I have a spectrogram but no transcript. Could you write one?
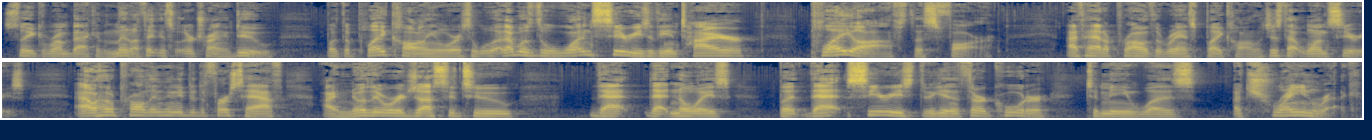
so they can run back in the middle. I think that's what they're trying to do. But the play calling was that was the one series of the entire playoffs thus far. I've had a problem with the Rams play calling. Just that one series. I don't have a problem with anything they did the first half. I know they were adjusted to that that noise, but that series beginning of the third quarter to me was a train wreck.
